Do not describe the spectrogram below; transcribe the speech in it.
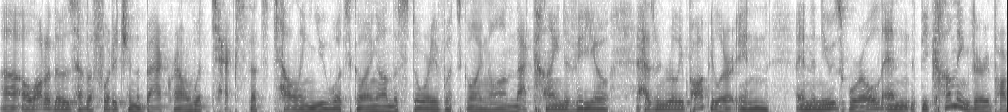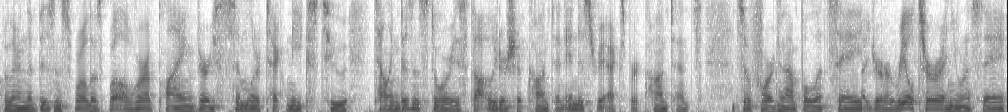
uh, a lot of those have a footage in the background with text that's telling you what's going on, the story of what's going on. That kind of video has been really popular in, in the news world and becoming very popular in the business world as well. We're applying very very similar techniques to telling business stories, thought leadership content, industry expert contents. So, for example, let's say you're a realtor and you want to say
